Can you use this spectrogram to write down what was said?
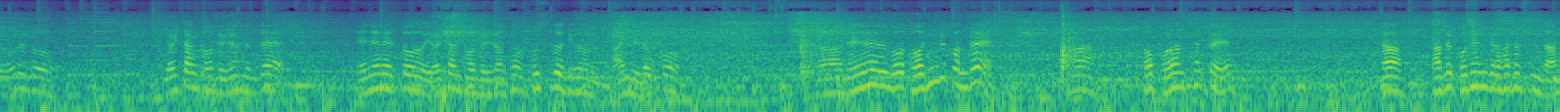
올해도 10장 더 늘렸는데 내년에 또 10장 더 늘려서 부스도 지금 많이 늘렸고 아, 내년에는 뭐 더 힘들 건데 아, 더 보람찰 거예요. 자, 다들 고생들 하셨습니다.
